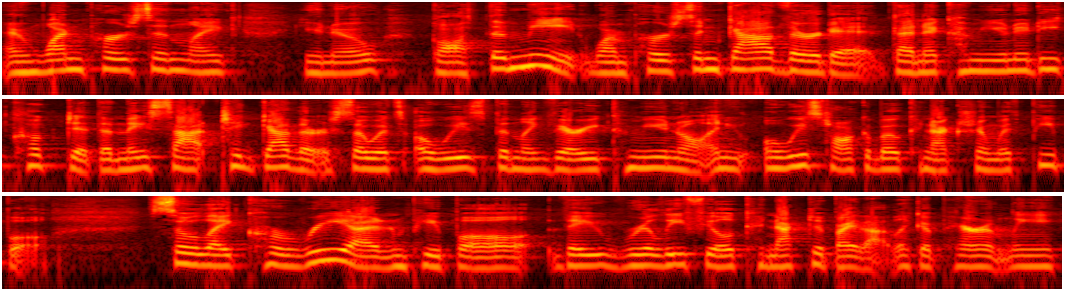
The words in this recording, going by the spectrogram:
And one person like you know, got the meat. One person gathered it, then a community cooked it, then they sat together. So it's always been like very communal. And you always talk about connection with people. So, like Korean people, they really feel connected by that. Like, apparently,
